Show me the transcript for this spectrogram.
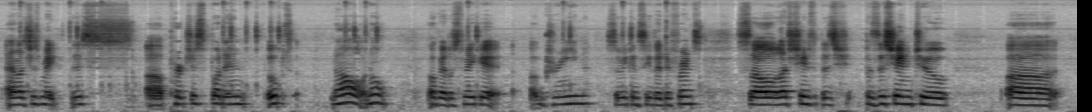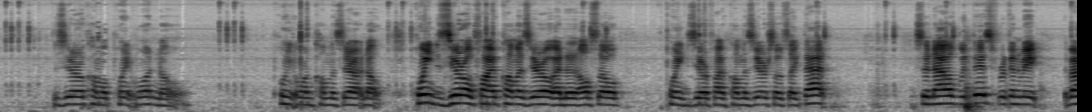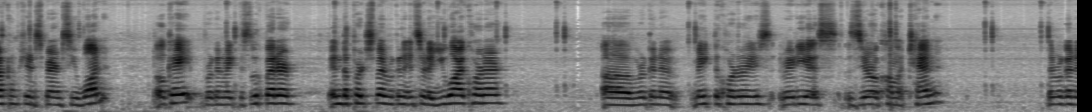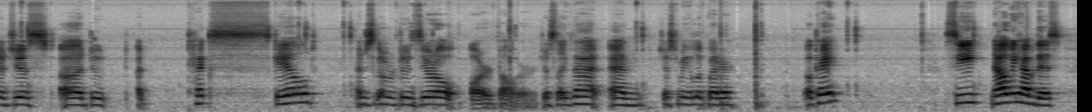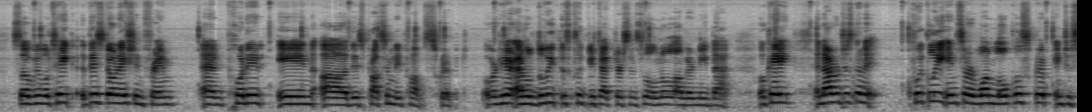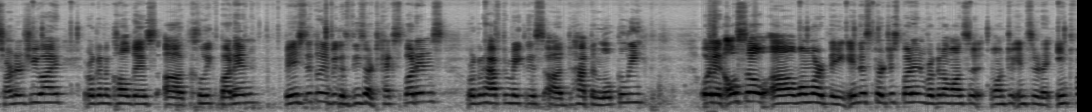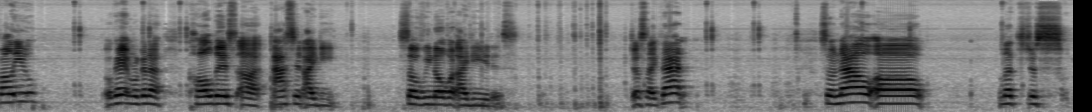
And let's just make this uh, purchase button. Oops. No no. Okay let's make it green so we can see the difference so let's change the posi position to uh, 0 comma 0.1, no. 0.1 comma 0, no. 0.05 comma 0 and then also 0.05 comma 0, so it's like that. So now with this, we're going to make the background transparency 1. Okay, we're going to make this look better. In the purchase bed, we're going to insert a UI corner. Uh, we're going to make the corner radius 0 comma 10. Then we're gonna just uh, do a text scaled. I'm just gonna do zero or dollar, just like that, and just to make it look better. Okay? See, now we have this. So we will take this donation frame and put it in uh, this proximity prompt script over here, and we'll delete this click detector since we'll no longer need that. Okay? And now we're just gonna quickly insert one local script into starter GUI. We're gonna call this uh, click button. Basically, because these are text buttons, we're gonna have to make this uh, happen locally. Oh yeah, and also uh, one more thing. In this purchase button, we're gonna want to want to insert an int value. Okay, and we're gonna call this uh, asset ID, so we know what ID it is. Just like that. So now, uh, let's just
